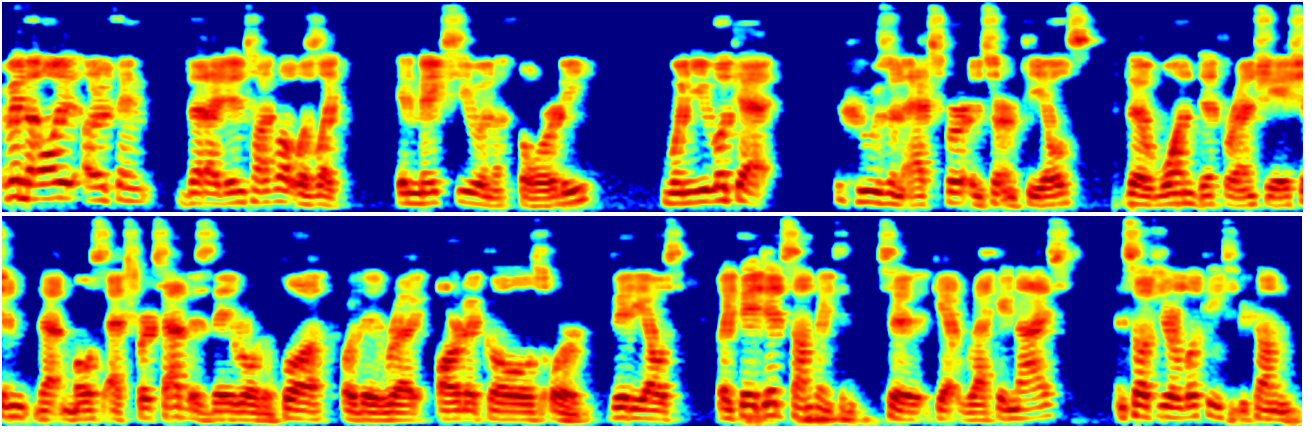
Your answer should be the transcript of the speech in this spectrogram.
I mean, the only other thing that I didn't talk about was like it makes you an authority. When you look at who's an expert in certain fields, the one differentiation that most experts have is they wrote a book or they wrote articles or videos. Like they did something to, to get recognized. And so if you're looking to become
